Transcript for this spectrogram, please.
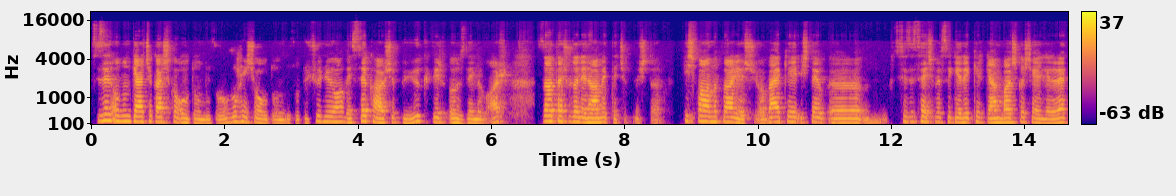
Sizin onun gerçek aşkı olduğunuzu, ruh eşi olduğunuzu düşünüyor ve size karşı büyük bir özlemi var. Zaten şurada nedamet de çıkmıştı. Pişmanlıklar yaşıyor. Belki işte e, sizi seçmesi gerekirken başka şeylere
